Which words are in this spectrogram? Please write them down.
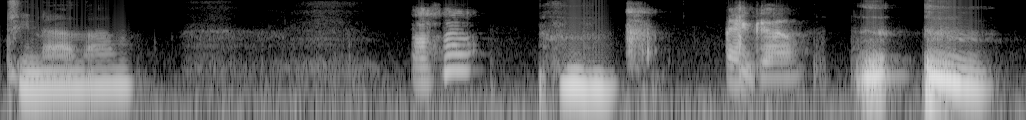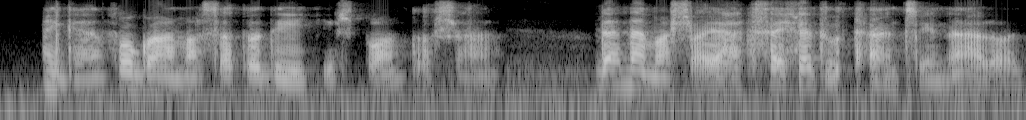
csinálnám. Uh-huh. Igen. Igen, fogalmazhatod így is pontosan. De nem a saját fejed után csinálod.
